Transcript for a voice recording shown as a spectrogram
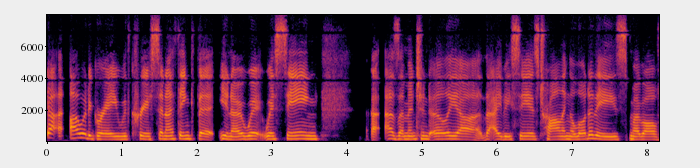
yeah, I would agree with Chris, and I think that you know we're we're seeing as I mentioned earlier, the ABC is trialing a lot of these mobile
